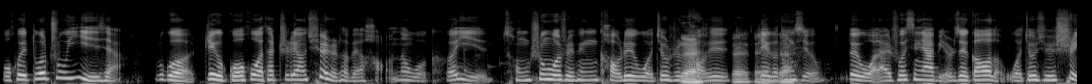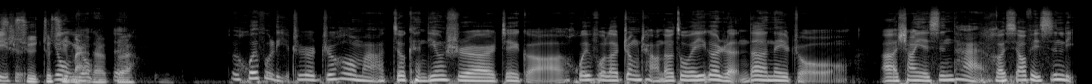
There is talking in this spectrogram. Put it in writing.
我会多注意一下。如果这个国货它质量确实特别好，那我可以从生活水平考虑，我就是考虑这个东西对我来说性价比是最高的，我就去试一试，去就去买它。对，对，恢复理智之后嘛，就肯定是这个恢复了正常的作为一个人的那种呃商业心态和消费心理。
